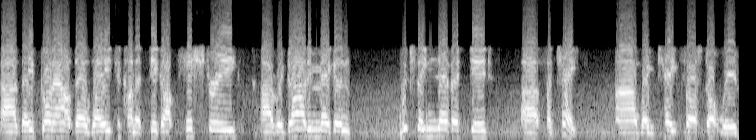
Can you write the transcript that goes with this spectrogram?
uh, they've gone out of their way to kind of dig up history uh, regarding Meghan, which they never did for Kate uh, when Kate first got with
